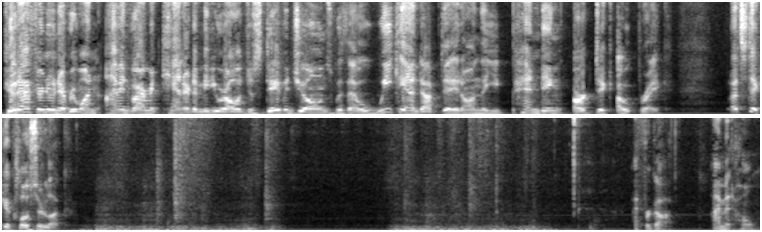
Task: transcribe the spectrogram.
Good afternoon, everyone. I'm Environment Canada meteorologist David Jones with a weekend update on the pending Arctic outbreak. Let's take a closer look. I forgot. I'm at home.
